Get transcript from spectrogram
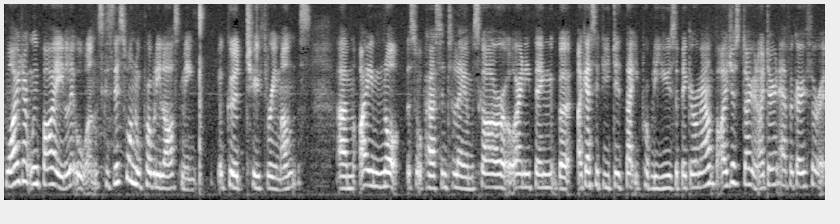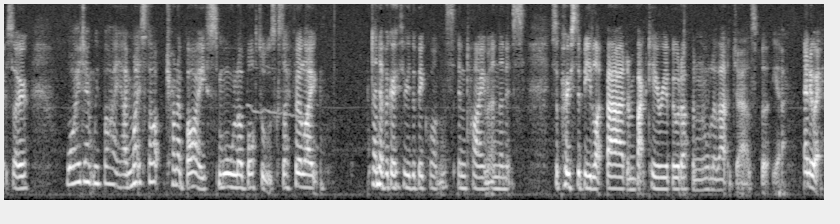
why don't we buy little ones? Because this one will probably last me a good two, three months. Um, I'm not the sort of person to lay a mascara or anything, but I guess if you did that you'd probably use a bigger amount, but I just don't. I don't ever go through it, so why don't we buy? I might start trying to buy smaller bottles because I feel like I never go through the big ones in time and then it's supposed to be like bad and bacteria build up and all of that jazz but yeah. Anyway.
